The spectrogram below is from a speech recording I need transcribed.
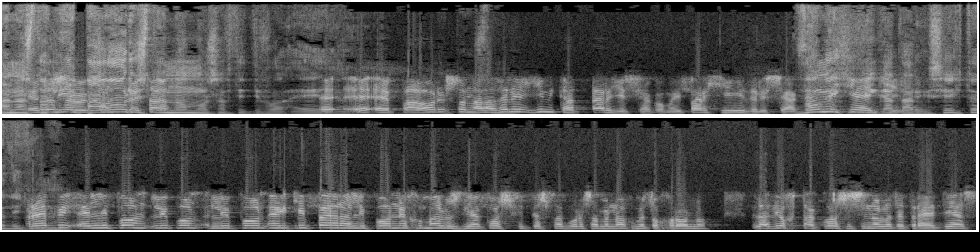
αναστολή επαόριστον όμως αυτή τη φορά. Ε, ε, ε, επαόριστον, αλλά δεν έχει γίνει κατάργηση ακόμα. Υπάρχει ίδρυση ακόμα. Δεν έχει γίνει κατάργηση, έχετε δίκιο. Πρέπει, ναι. ε, λοιπόν, λοιπόν, λοιπόν, εκεί πέρα λοιπόν έχουμε άλλους 200 φοιτητές που θα μπορούσαμε να έχουμε το χρόνο. Δηλαδή 800 σύνολο τετραετίας.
